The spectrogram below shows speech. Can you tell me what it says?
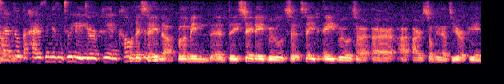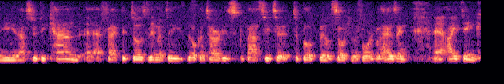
over the next period of time. It has been said though that housing isn't really a European competence. Well, they say that, but I mean, uh, the state aid rules, uh, state aid rules are, are, are, something that the European Union absolutely can uh, affect. It does limit the local authorities' capacity to, to bulk build social and affordable housing. Uh, I think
